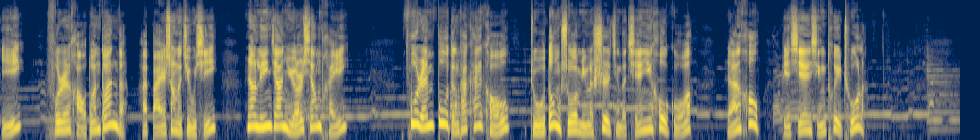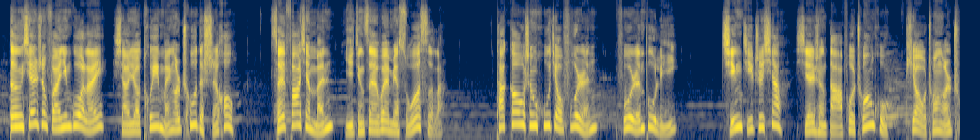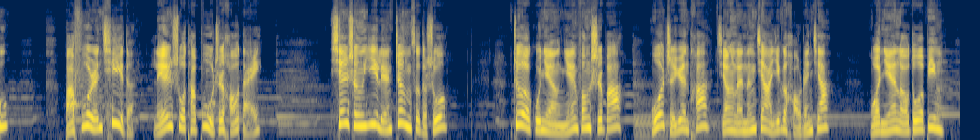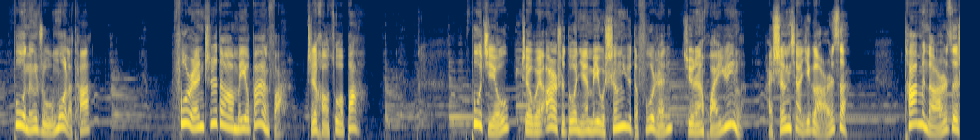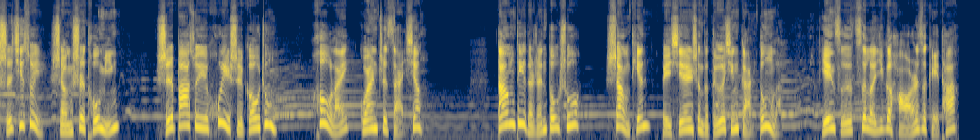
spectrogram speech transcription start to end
咦，夫人好端端的，还摆上了酒席，让邻家女儿相陪。夫人不等他开口，主动说明了事情的前因后果，然后便先行退出了。等先生反应过来，想要推门而出的时候，才发现门已经在外面锁死了。他高声呼叫夫人，夫人不理。情急之下，先生打破窗户，跳窗而出，把夫人气得连说他不知好歹。先生一脸正色地说：“这姑娘年方十八，我只愿她将来能嫁一个好人家。我年老多病，不能辱没了她。”夫人知道没有办法，只好作罢。不久，这位二十多年没有生育的夫人居然怀孕了。还生下一个儿子，他们的儿子十七岁省试头名，十八岁会试高中，后来官至宰相。当地的人都说，上天被先生的德行感动了，因此赐了一个好儿子给他。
